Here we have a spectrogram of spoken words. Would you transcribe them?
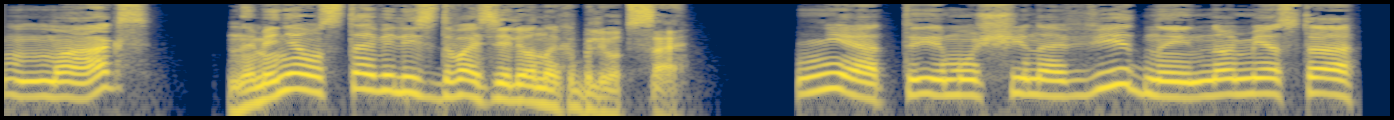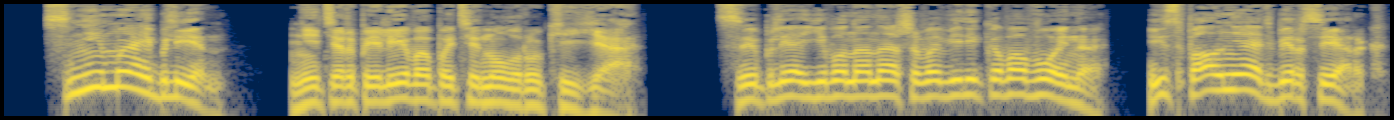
«Макс?» На меня уставились два зеленых блюдца. «Нет, ты мужчина видный, но место...» «Снимай, блин!» Нетерпеливо потянул руки я. «Цепляй его на нашего великого воина! Исполнять, берсерк!»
